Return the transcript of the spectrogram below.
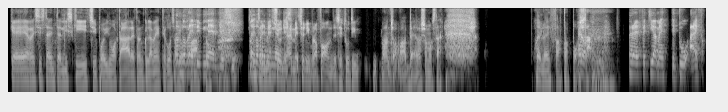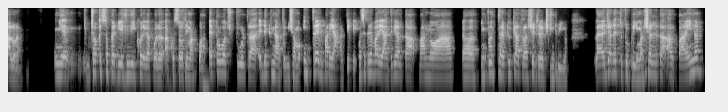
che è resistente agli schizzi, puoi nuotare tranquillamente cosa Non dovrebbe fatto. immergersi. Non Senza dovrebbe immersioni, immersioni profonde, se tu ti... Non so, vabbè, lasciamo stare. Quello è fatto apposta. Però effettivamente tu hai... Allora, mi è- ciò che sto per dire si ricollega quello- a questo tema qua. Apple Watch Ultra è declinato, diciamo, in tre varianti. Queste tre varianti in realtà vanno a eh, influenzare più che altro la scelta del cinturino. L'hai già detto tu prima, scelta Alpine,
